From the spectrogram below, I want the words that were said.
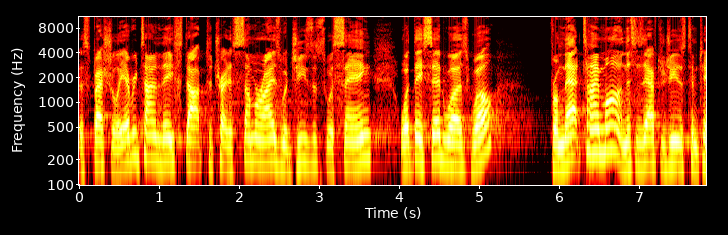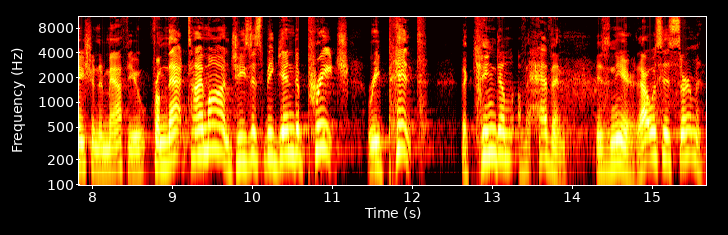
especially, every time they stopped to try to summarize what Jesus was saying, what they said was, well, from that time on, this is after Jesus' temptation in Matthew, from that time on, Jesus began to preach, repent, the kingdom of heaven is near. That was his sermon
